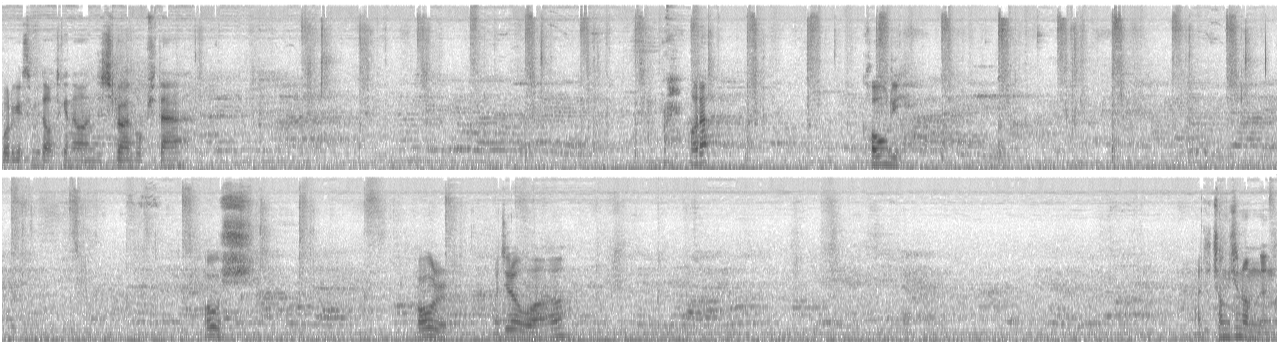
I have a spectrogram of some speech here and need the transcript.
모르겠습니다. 어떻게 나왔는지 가서 봅시다. 뭐라? 거울이 오우씨 거울 어지러워 아주 정신없는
